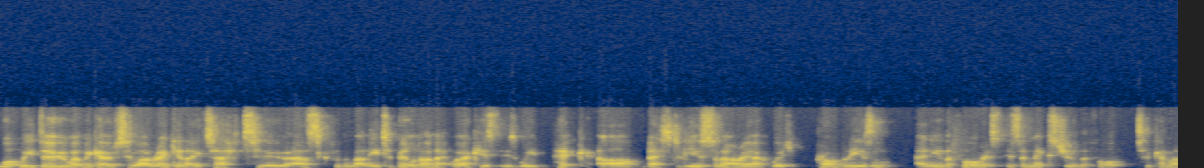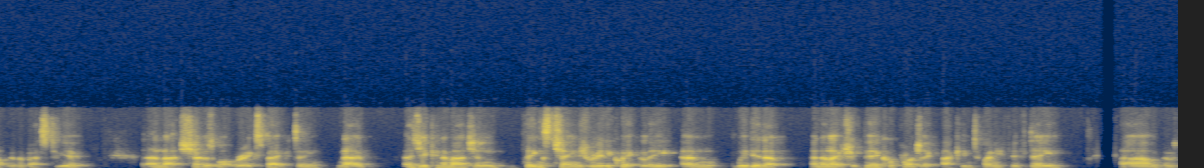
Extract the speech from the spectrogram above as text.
what we do when we go to our regulator to ask for the money to build our network is, is we pick our best view scenario, which probably isn't any of the four, it's, it's a mixture of the four to come up with the best view. And that shows what we're expecting. Now, as you can imagine, things change really quickly. And we did a, an electric vehicle project back in 2015. Um, it was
